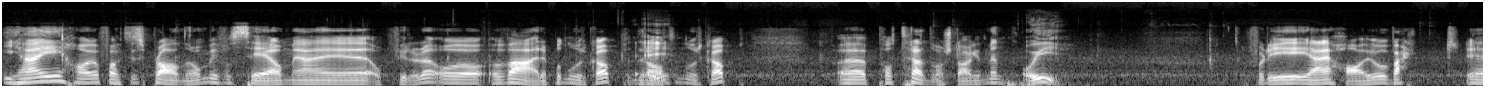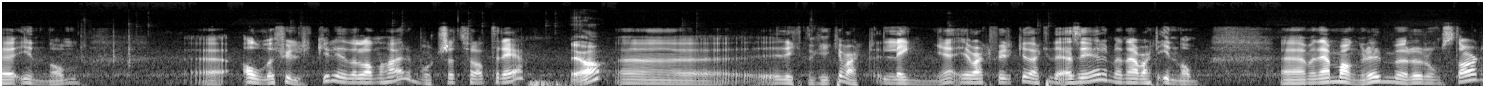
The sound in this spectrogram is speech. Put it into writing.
jeg har jo faktisk planer om, vi får se om jeg oppfyller det, å, være på Nordkapp, dra Hey. til Nordkapp eh, på 30-årsdagen min. Oi. Fordi jeg har jo vært eh, innom eh, alle fylker i det landet her, bortsett fra tre. Ja. Eh, Riktignok ikke vært lenge i hvert fylke, det er ikke det jeg sier, men jeg har vært innom. Eh, men jeg mangler Møre og Romsdal,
